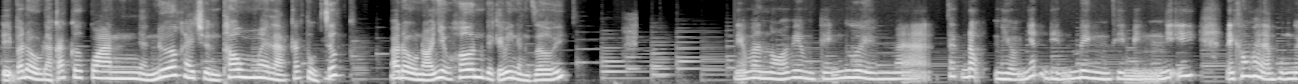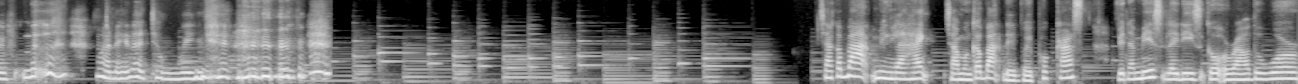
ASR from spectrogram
để bắt đầu là các cơ quan nhà nước hay truyền thông hay là các tổ chức bắt đầu nói nhiều hơn về cái bình đẳng giới nếu mà nói về một cái người mà tác động nhiều nhất đến mình thì mình nghĩ đấy không phải là một người phụ nữ mà đấy là chồng mình Chào các bạn, mình là Hạnh. Chào mừng các bạn đến với podcast Vietnamese Ladies Go Around the World,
